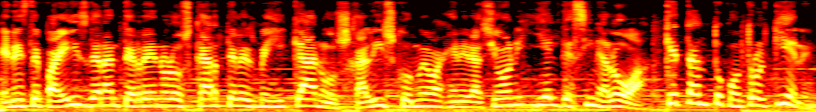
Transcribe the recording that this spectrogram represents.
En este país ganan terreno los cárteles mexicanos, Jalisco Nueva Generación y el de Sinaloa. ¿Qué tanto control tienen?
